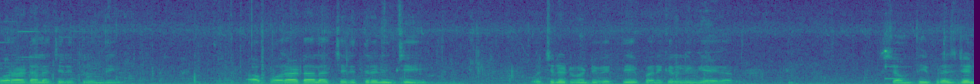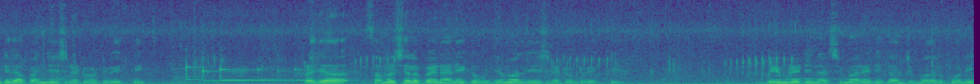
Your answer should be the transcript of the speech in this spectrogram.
పోరాటాల చరిత్ర ఉంది. ఆ పోరాటాల చరిత్ర నుంచి వచ్చినటువంటి వ్యక్తి పనికర లింగయ్య గారు. శంతి ప్రెసిడెంట్గా పనిచేసినటువంటి వ్యక్తి ప్రజా సమస్యలపైన అనేక ఉద్యమాలు చేసినటువంటి వ్యక్తి భీమిరెడ్డి నరసింహారెడ్డి కాంచి మొదలుకొని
